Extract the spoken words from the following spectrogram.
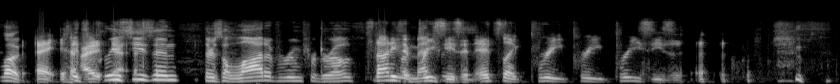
look, hey, it's I- preseason. There's a lot of room for growth. It's not even The preseason. It's like pre pre preseason.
